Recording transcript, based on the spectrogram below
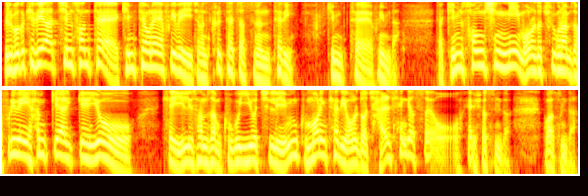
빌보드 키드의 아침 선택 김태훈의 프리웨이 저는 클 태자 쓰는 테디 김태훈입니다. 자 김성식님 오늘도 출근하면서 프리웨이 함께 할게요. K123399257님, good morning 테디, 오늘도 잘생겼어요. 해주셨습니다. 고맙습니다.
